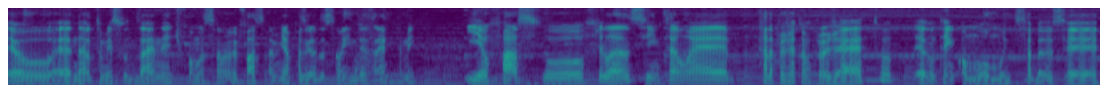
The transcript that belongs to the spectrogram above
eu, é, né, eu também sou designer de formação, eu faço a minha pós-graduação em design também. E eu faço freelance, então é. Cada projeto é um projeto, eu não tenho como muito estabelecer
